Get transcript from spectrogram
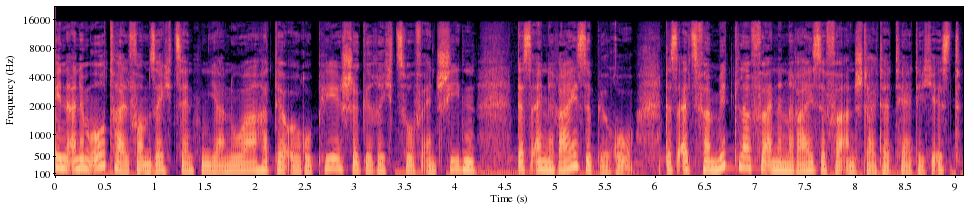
In einem Urteil vom 16. Januar hat der Europäische Gerichtshof entschieden, dass ein Reisebüro, das als Vermittler für einen Reiseveranstalter tätig ist,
